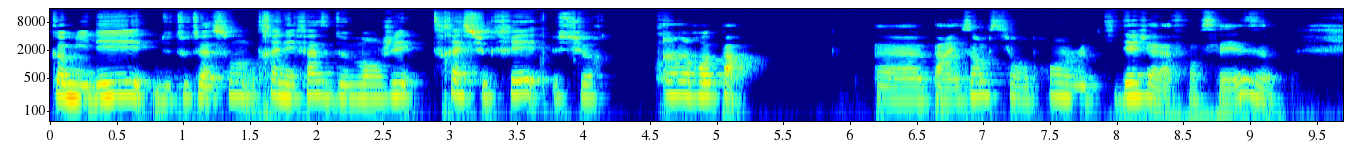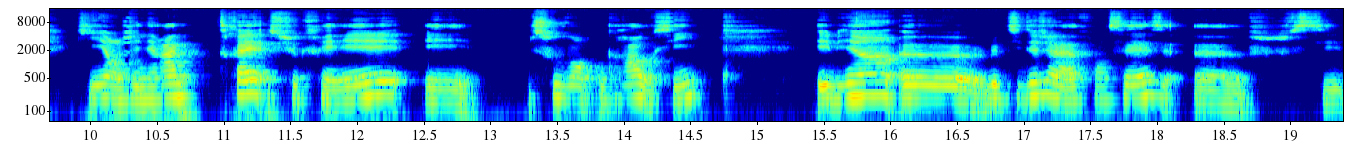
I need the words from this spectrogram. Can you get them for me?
comme il est de toute façon très néfaste de manger très sucré sur un repas. Euh, par exemple, si on prend le petit déj à la française, qui est en général très sucré et souvent gras aussi, eh bien, euh, le petit déj à la française, c'est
